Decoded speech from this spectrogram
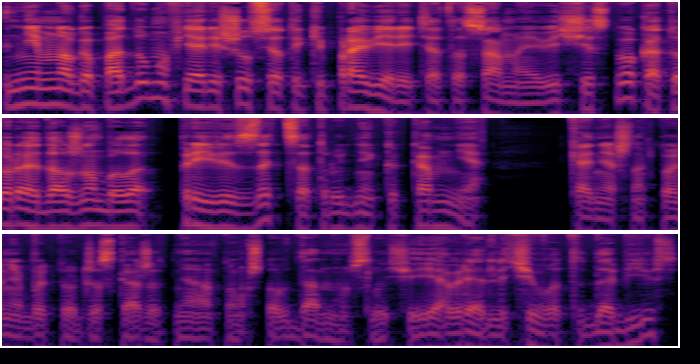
Немного подумав, я решил все-таки проверить это самое вещество, которое должно было привязать сотрудника ко мне. Конечно, кто-нибудь тут же скажет мне о том, что в данном случае я вряд ли чего-то добьюсь,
